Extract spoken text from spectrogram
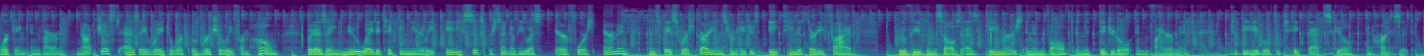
working environment, not just as a way to work virtually from home, but as a new way to take the nearly 86% of U.S. Air Force airmen and Space Force guardians from ages 18 to 35 who view themselves as gamers and involved in the digital environment to be able to take that skill and harness it.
